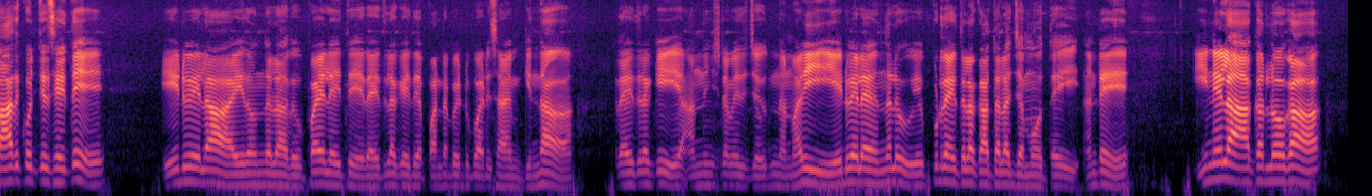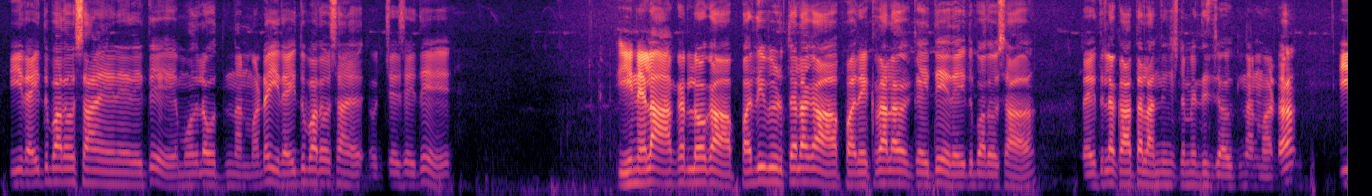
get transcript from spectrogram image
కారుకి వచ్చేసి అయితే ఏడు వేల ఐదు వందల రూపాయలు అయితే రైతులకైతే పంట పెట్టుబడి సాయం కింద రైతులకి అందించడం అయితే జరుగుతుందన్నమాట. ఈ ఏడు వేల ఐదు వందలు ఎప్పుడు రైతుల ఖాతాలో జమ అవుతాయి? అంటే ఈ నెల ఆఖరిలోగా ఈ రైతు భరోసా అనేది అయితే మొదలవుతుంది అనమాట ఈ రైతు భరోసా వచ్చేసి అయితే ఈ నెల ఆఖరిలోగా పది విడతలుగా పది ఎకరాలకైతే రైతు భరోసా రైతుల ఖాతాలు అందించడం అయితే జరుగుతుంది అనమాట ఈ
